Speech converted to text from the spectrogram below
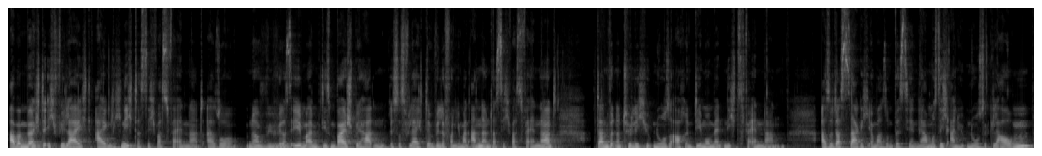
Aber möchte ich vielleicht eigentlich nicht, dass sich was verändert? Also, ne, wie wir mhm. das eben mit diesem Beispiel hatten, ist es vielleicht der Wille von jemand anderem, dass sich was verändert? Dann wird natürlich Hypnose auch in dem Moment nichts verändern. Also das sage ich immer so ein bisschen, ja, muss ich an Hypnose glauben?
